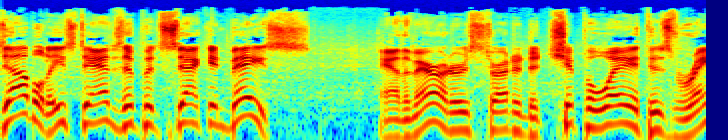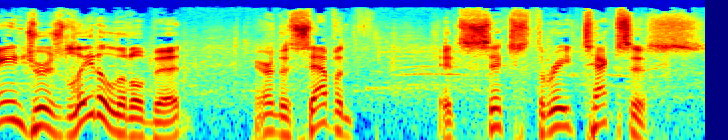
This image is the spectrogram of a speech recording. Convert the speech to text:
double. He stands up at second base. And the Mariners started to chip away at this Rangers lead a little bit. Here in the seventh, it's 6 3 Texas.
